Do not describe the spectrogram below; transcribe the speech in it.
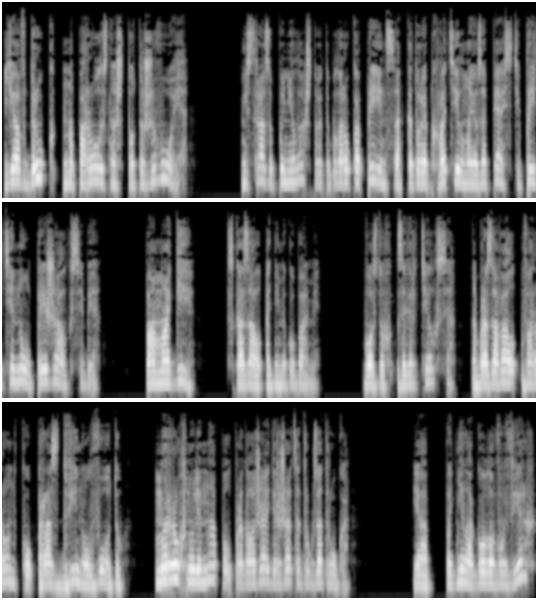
Я вдруг напоролась на что-то живое. Не сразу поняла, что это была рука принца, который обхватил мое запястье, притянул, прижал к себе. «Помоги!» — сказал одними губами. Воздух завертелся, образовал воронку, раздвинул воду. Мы рухнули на пол, продолжая держаться друг за друга. Я подняла голову вверх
